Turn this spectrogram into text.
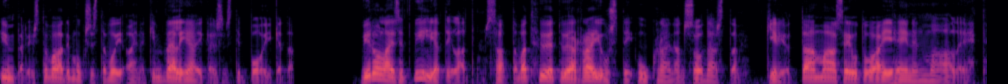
ympäristövaatimuksista voi ainakin väliaikaisesti poiketa. Virolaiset viljatilat saattavat hyötyä rajusti Ukrainan sodasta, kirjoittaa maaseutuaiheinen maalehti.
